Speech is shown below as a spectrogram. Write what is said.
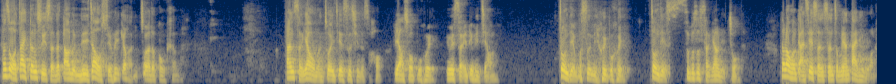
但是我在跟随神的道路，你知道我学会一个很重要的功课吗？当神要我们做一件事情的时候，不要说不会，因为神一定会教你。重点不是你会不会，重点是不是神要你做的。当然，我很感谢神，神怎么样带领我了？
